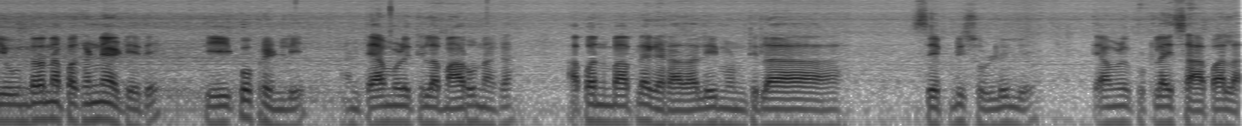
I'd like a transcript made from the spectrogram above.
ती उंदरांना पकडण्यासाठी येते. ती इको फ्रेंडली आणि त्यामुळे तिला मारू नका. आपण बा आपल्या घरात आली म्हणून तिला सेफली सोडलेली आहे. त्यामुळे कुठलाही साप आला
